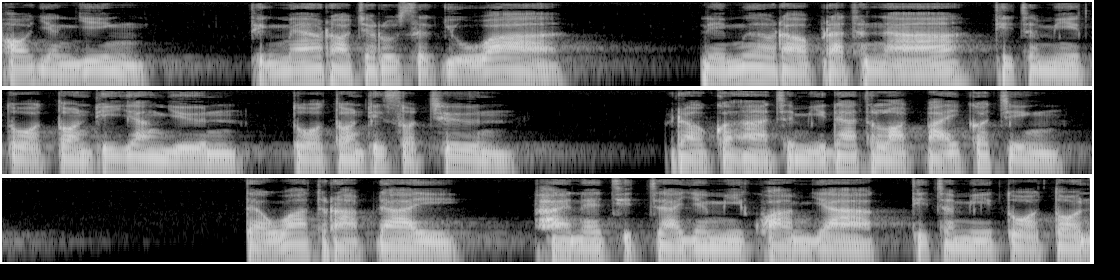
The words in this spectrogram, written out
พาะอย่างยิ่ง ถึงแม้เราจะรู้สึกอยู่ว่า ในเมื่อเราปรารถนาที่จะมีตัวตนที่ยั่งยืน ตัวตนที่สดชื่น เราก็อาจจะมีได้ตลอดไปก็จริง แต่ว่าตราบใดภายในจิตใจยังมีความอยากที่จะมีตัวตน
